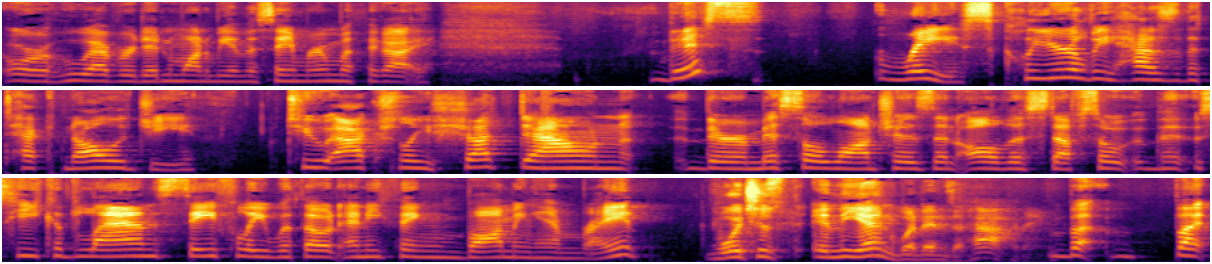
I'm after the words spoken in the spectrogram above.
or whoever didn't want to be in the same room with the guy. This race clearly has the technology to actually shut down their missile launches and all this stuff so he could land safely without anything bombing him, right? Which is in the end what ends up happening. But but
